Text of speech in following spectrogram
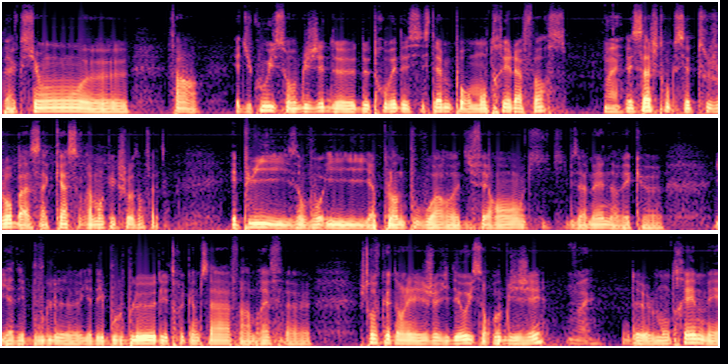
d'action. euh, Enfin, et du coup, ils sont obligés de, de trouver des systèmes pour montrer la force. Ouais. Et ça, je trouve que c'est toujours, bah, ça casse vraiment quelque chose en fait. Et puis, ils il y a plein de pouvoirs euh, différents qui, qu'ils amènent avec. euh, il y a des boules, il y a des boules bleues, des trucs comme ça. Enfin, bref, je trouve que dans les jeux vidéo, ils sont obligés Ouais. de le montrer, mais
